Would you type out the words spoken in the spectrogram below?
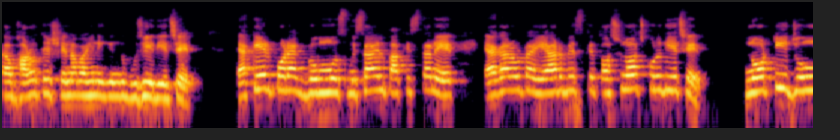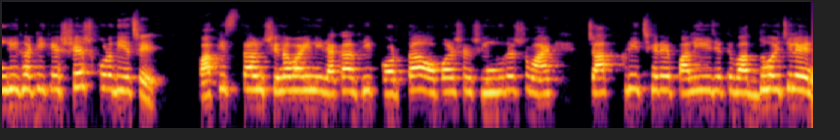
তা ভারতের সেনাবাহিনী কিন্তু বুঝিয়ে দিয়েছে। একের পর এক ব্রহ্মস মিসাইল পাকিস্তানের এগারোটা এয়ারবেসকে তছনছ করে দিয়েছে। নটি জঙ্গি ঘাঁটিকে শেষ করে দিয়েছে। পাকিস্তান সেনাবাহিনীর একাধিক কর্তা অপারেশন সিন্দুরের সময় চাকরি ছেড়ে পালিয়ে যেতে বাধ্য হয়েছিলেন।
